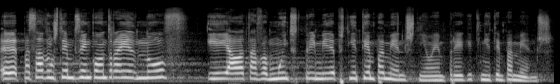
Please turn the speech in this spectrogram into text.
Uh, passado uns tempos encontrei-a de novo e ela estava muito deprimida porque tinha tempo a menos, tinha um emprego e tinha tempo a menos.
